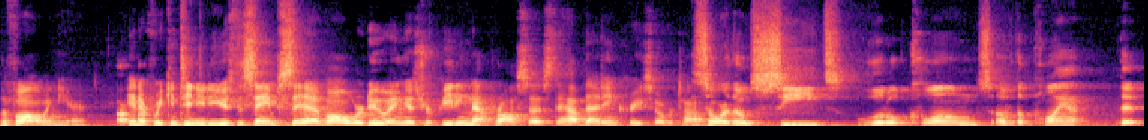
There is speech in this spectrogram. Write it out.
the following year and if we continue to use the same sieve, all we're doing is repeating that process to have that increase over time. So are those seeds little clones of the plant that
